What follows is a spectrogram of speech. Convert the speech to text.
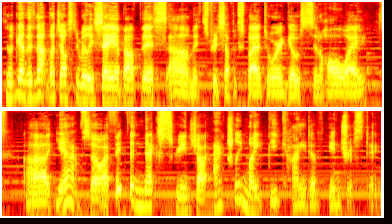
So again, there's not much else to really say about this. Um, it's pretty self-explanatory, ghosts in a hallway. Uh, yeah, so I think the next screenshot actually might be kind of interesting.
